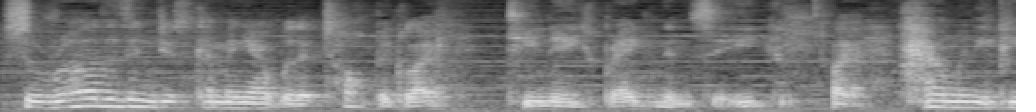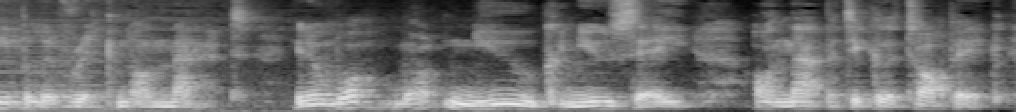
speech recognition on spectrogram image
So rather than just coming out with a topic like teenage pregnancy, like how many people have written on that? You know, what, what new can you say on that particular topic?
